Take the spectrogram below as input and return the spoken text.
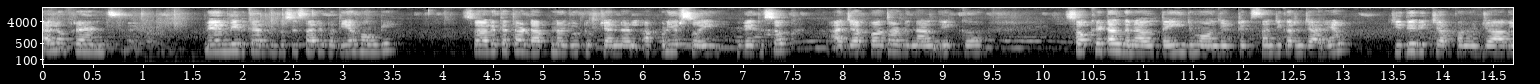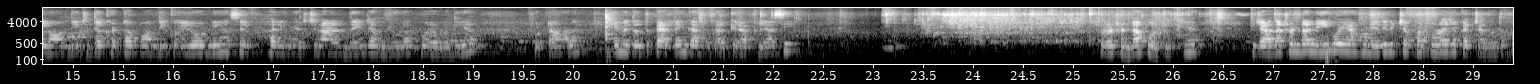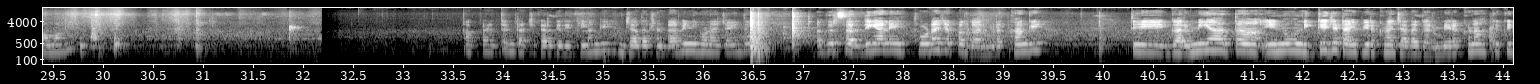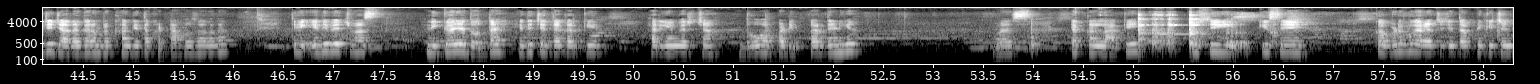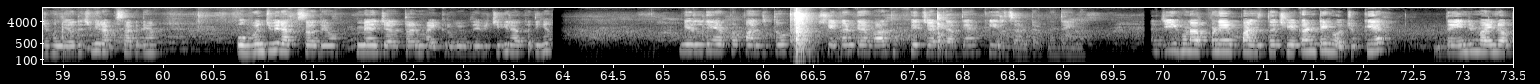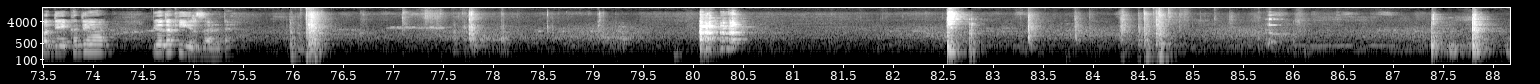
Hello friends ਮੈਂ ਉਮੀਦ ਕਰਦੀ ਤੁਸੀਂ ਸਾਰੇ ਵਧੀਆ ਹੋਵੋਗੇ। ਸਵਾਗਤ ਹੈ ਤੁਹਾਡਾ ਆਪਣਾ YouTube ਚੈਨਲ ਆਪਣੀ ਰਸੋਈ ਵਿਦ ਸੁਖ। ਅੱਜ ਆਪਾਂ ਤੁਹਾਡੇ ਨਾਲ ਇੱਕ ਸੌਖੇ ਢੰਗ ਨਾਲ ਦਹੀਂ, ਜਮਾਉਣ ਦੀ ਟ੍ਰਿਕ ਸਾਂਝੀ ਕਰਨ ਜਾ ਰਹੇ ਹਾਂ, ਜਿਹਦੇ ਵਿੱਚ ਆਪਾਂ ਨੂੰ ਜਾਗ ਲਾਉਣ ਦੀ, ਜਿੱਦਾਂ ਖੱਟਾ ਪਾਉਣ ਦੀ ਕੋਈ ਲੋੜ ਨਹੀਂ ਹੈ ਸਿਰਫ ਹਰੀ ਮਿਰਚ ਨਾਲ ਦਹੀਂ ਜੰਮ ਜੂਗਾ, ਪੂਰਾ ਵਧੀਆ ਛੋਟਾ ਵਾਲਾ। ਇਹ ਮੈਂ ਦੁੱਧ ਪਹਿਲਾਂ ਹੀ ਗਰਮ ਕਰਕੇ ਰੱਖ ਲਿਆ ਸੀ। ਥੋੜਾ ਠੰਡਾ ਹੋ ਚੁੱਕਿਆ। ਜ਼ਿਆਦਾ ਠੰਡਾ ਨਹੀਂ ਹੋਇਆ, ਹੁਣ ਇਹਦੇ ਵਿੱਚ ਆਪਾਂ ਥੋੜਾ ਜਿਹਾ ਕੱਚਾ ਦੁੱਧ ਪਾਵਾਂਗੇ। ਆਪਾਂ ਇਦਾਂ ਟੱਚ ਕਰਕੇ ਦੇਖ ਲਾਂਗੇ, ਜ਼ਿਆਦਾ ਠੰਡਾ ਵੀ ਨਹੀਂ ਹੋਣਾ ਚਾਹੀਦਾ। ਅਗਰ ਸਰਦੀਆਂ ਨੇ ਥੋੜਾ ਜਿਹਾ ਆਪਾਂ ਗਰਮ ਰੱਖਾਂਗੇ। ਤੇ ਗਰਮੀਆਂ ਤਾਂ ਇਹਨੂੰ ਨਿੱਗੇ ਜਿਹੇ ਟਾਈਪ ਹੀ ਰੱਖਣਾ, ਜ਼ਿਆਦਾ ਗਰਮ ਨਹੀਂ ਰੱਖਣਾ, ਕਿਉਂਕਿ ਜੇ ਜ਼ਿਆਦਾ ਗਰਮ ਰੱਖਾਂਗੇ ਤਾਂ ਖੱਟਾ ਹੋ ਸਕਦਾ। ਤੇ ਇਹਦੇ ਵਿੱਚ ਬਸ ਨਿੱਗਾ ਜਿਹਾ ਦੁੱਧ ਹੈ ਇਹਦੇ ਚ ਇਦਾਂ ਕਰਕੇ ਹਰੀਆਂ ਮਿਰਚਾਂ ਦੋ ਆਪਾਂ ਡਿਪ ਕਰ ਦੇਣੀਆਂ। ਬਸ ਢੱਕਣ ਲਾ ਕੇ ਤੁਸੀਂ ਕਿਸੇ ਕਵੜ ਵਗੈਰਾ ਚ ਜਿੱਦਾਂ ਆਪਣੀ ਕਿਚਨ 'ਚ ਹੁੰਦੀ ਉਹਦੇ 'ਚ ਵੀ ਰੱਖ ਸਕਦੇ ਹੋ। ਓਵਨ 'ਚ ਵੀ ਰੱਖ ਸਕਦੇ ਹੋ। ਮੈਂ ਜ਼ਿਆਦਾਤਰ ਮਾਈਕ੍ਰੋਵੇਵ ਦੇ ਵਿੱਚ ਹੀ ਰੱਖਦੀ ਹਾਂ। ਮਿਲਦੇ ਹਾਂ ਆਪਾਂ 5 ਤੋਂ 6 ਘੰਟਿਆਂ ਬਾਅਦ, ਫਿਰ ਚੈੱਕ ਕਰਦੇ ਹਾਂ ਕੀ ਰਿਜ਼ਲਟ ਆਪਣੇ ਦਹੀਂ ਦਾ। ਜੀ ਹੁਣ ਆਪਣੇ 5 ਤੋਂ 6 ਘੰਟੇ ਹੋ ਚੁੱਕੇ ਆ। ਦਹੀਂ ਜਮਾਈ ਨੂੰ ਆਪਾਂ ਦੇਖਦੇ ਹਾਂ ਵੀ ਉਹਦਾ ਕੀ ਰਿਜ਼ਲਟ ਹੈ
